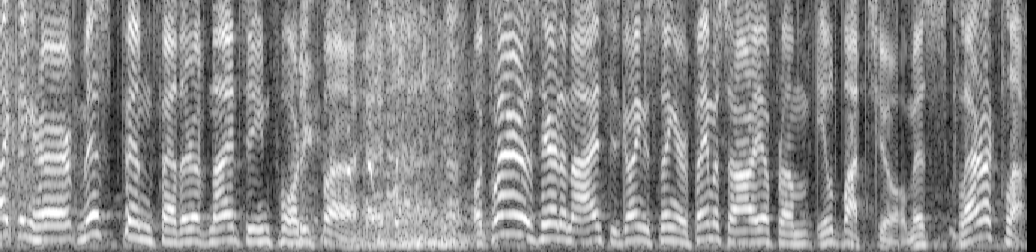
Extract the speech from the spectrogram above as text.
Electing her Miss Pinfeather of 1945. well, Clara's here tonight. She's going to sing her famous aria from Il Bacio, Miss Clara Cluck.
